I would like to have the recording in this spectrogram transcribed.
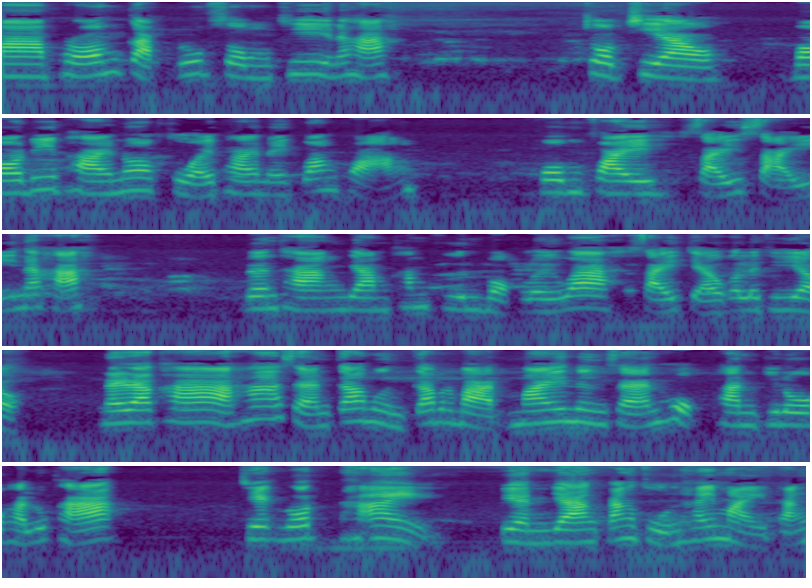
มาพร้อมกับรูปทรงที่นะคะ โฉบเฉียว บอดี้ภายนอกสวยภายในกว้างขวางโคมไฟใส ๆ นะคะ เดินทางยามค่ำคืนบอกเลยว่าใสแจ๋วกันเลยทีเดียว ในราคา 599,000 บาท ไม่ 16,000กิโลค่ะลูกค้า เช็ครถให้เปลี่ยนยางตั้งศูนย์ให้ใหม่ทั้ง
